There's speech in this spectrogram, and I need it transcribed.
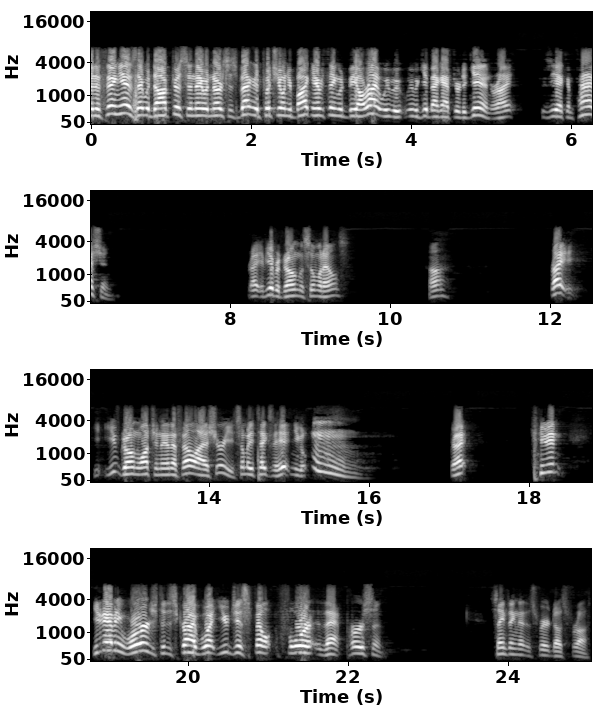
But the thing is, they would doctor us and they would nurse us back. They'd put you on your bike and everything would be all right. We would, we would get back after it again, right? Because he had compassion. Right? Have you ever grown with someone else? Huh? Right? You've grown watching the NFL, I assure you. Somebody takes a hit and you go, mmm. Right? You didn't, you didn't have any words to describe what you just felt for that person. Same thing that the Spirit does for us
